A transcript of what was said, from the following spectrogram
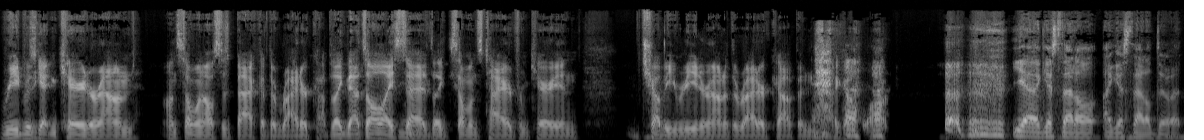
Reed was getting carried around on someone else's back at the Ryder Cup. Like that's all I said. Like someone's tired from carrying chubby Reed around at the Ryder Cup, and I got blocked. yeah, I guess that'll. I guess that'll do it.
